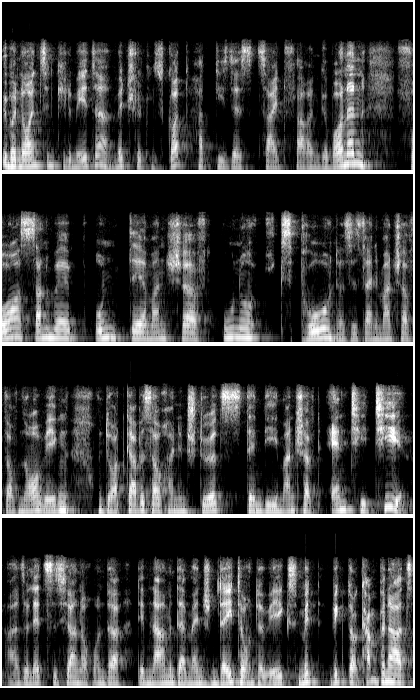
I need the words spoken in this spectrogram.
Über 19 Kilometer. Mitchelton Scott hat dieses Zeitfahren gewonnen vor Sunweb und der Mannschaft Uno X Pro. Das ist eine Mannschaft auf Norwegen. Und dort gab es auch einen Sturz, denn die Mannschaft NTT, also letztes Jahr noch unter dem Namen Dimension Data unterwegs, mit Viktor Kampenarz,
